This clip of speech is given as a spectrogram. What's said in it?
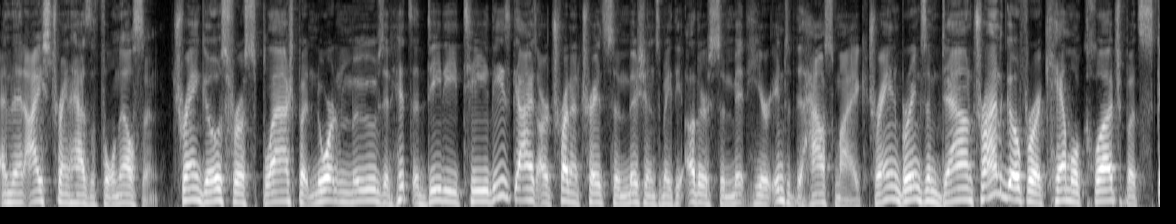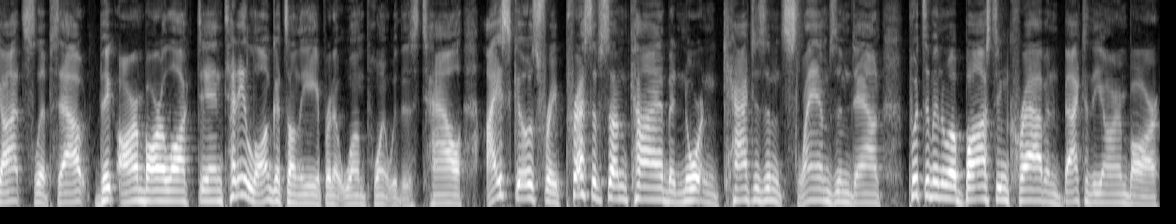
and then Ice Train has the full Nelson. Train goes for a splash, but Norton moves and hits a DDT. These guys are trying to trade submissions make the other submit here into the house mic. Train brings him down, trying to go for a camel clutch, but Scott slips out. Big armbar locked in. Teddy Long gets on the apron at one point with his towel. Ice goes for a press of some kind, but Norton catches him and slams him down, puts him into a Boston Crab and back to the armbar.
